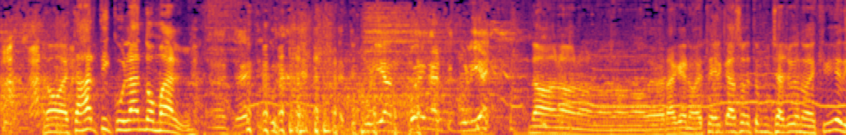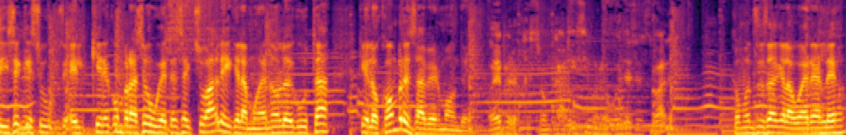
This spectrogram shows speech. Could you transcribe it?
no, estás articulando mal. Ah, estoy articu- Articuleando. Pueden articular. No, no, no, no, no, no, de verdad que no. Este es el caso de este muchacho que nos escribe. Dice que su, él quiere comprarse juguetes sexuales y que a la mujer no le gusta que los compre en Cyber Monday. Oye, pero es que son carísimos los juguetes sexuales. ¿Cómo tú sabes que la güera es lejos?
